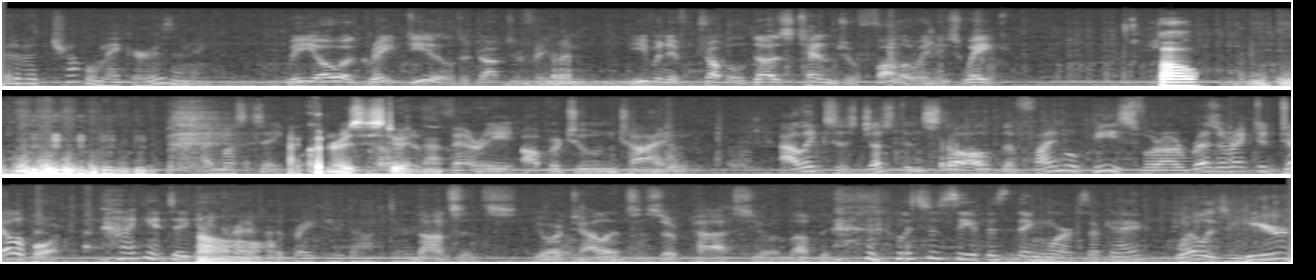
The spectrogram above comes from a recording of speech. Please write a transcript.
Bit of a troublemaker, isn't he? We owe a great deal to Dr. Freeman, even if trouble does tend to follow in his wake. Lol. I must say, I couldn't resist doing that. very opportune time. Alyx has just installed the final piece for our resurrected teleport. I can't take any credit for the breakthrough, Doctor. Nonsense. Your talents surpass your loveliness. Let's just see if this thing works, okay? Well, is he here?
